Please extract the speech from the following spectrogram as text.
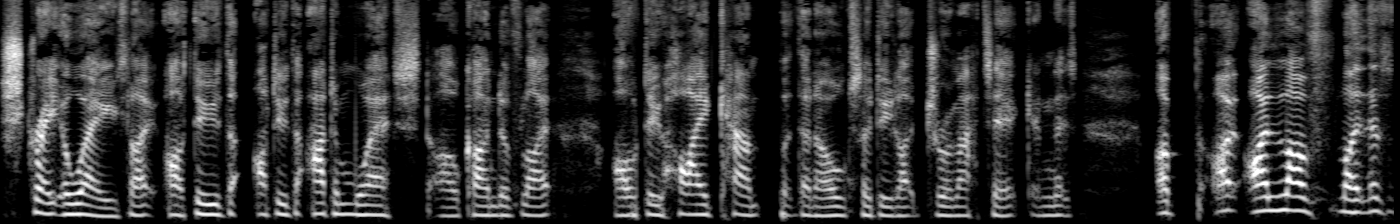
straight away. He's like, I'll do the I'll do the Adam West. I'll kind of like I'll do high camp, but then I also do like dramatic. And it's I I, I love like there's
